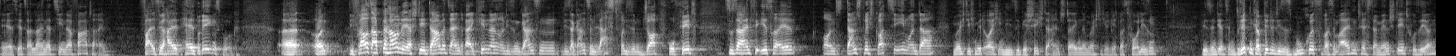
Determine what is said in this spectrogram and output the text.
Er ist jetzt alleinerziehender Vater, ein Fall für Helb Regensburg. Äh, und die Frau ist abgehauen und er steht da mit seinen drei Kindern und diesem ganzen, dieser ganzen Last von diesem Job, Prophet zu sein für Israel. Und dann spricht Gott zu ihm und da möchte ich mit euch in diese Geschichte einsteigen. Da möchte ich euch etwas vorlesen. Wir sind jetzt im dritten Kapitel dieses Buches, was im Alten Testament steht, Hosea.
